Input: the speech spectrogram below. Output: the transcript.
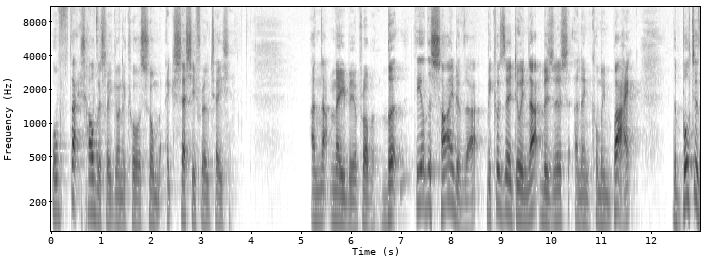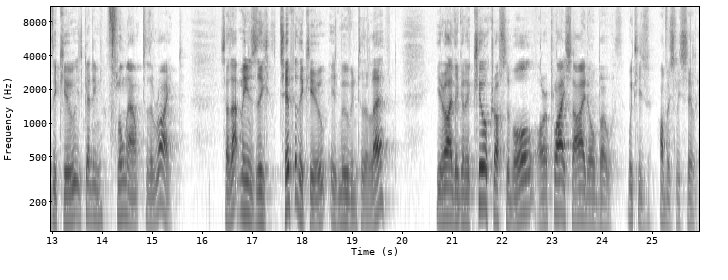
Well, that's obviously going to cause some excessive rotation and that may be a problem. But the other side of that, because they're doing that business and then coming back, the butt of the cue is getting flung out to the right. So that means the tip of the cue is moving to the left. You're either going to cue across the ball or apply side or both, which is obviously silly.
